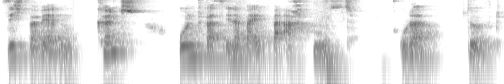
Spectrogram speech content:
sichtbar werden könnt und was ihr dabei beachten müsst oder dürft.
